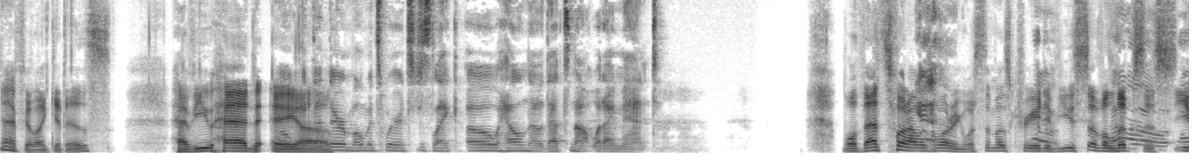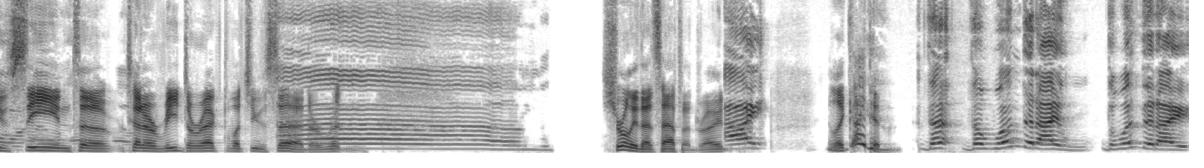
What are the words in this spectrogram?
I feel like it is. Have you had Oh, a but then uh, there are moments where it's just like, oh, hell no, that's not what I meant. Well, that's what I was Yeah. wondering. What's the most creative Oh. use of ellipsis Oh, you've oh, seen oh, to oh, oh. kind of redirect what you've said or written? Um, Surely that's happened, right? I like I didn't. the the one that I the one that I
